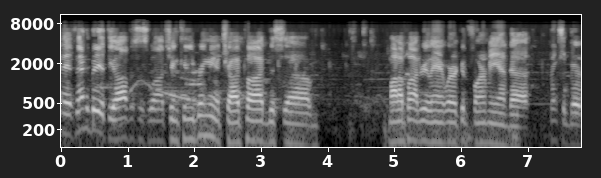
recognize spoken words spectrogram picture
Hey, if anybody at the office is watching, can you bring me a tripod? This um, monopod really ain't working for me, and uh, bring some beer.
